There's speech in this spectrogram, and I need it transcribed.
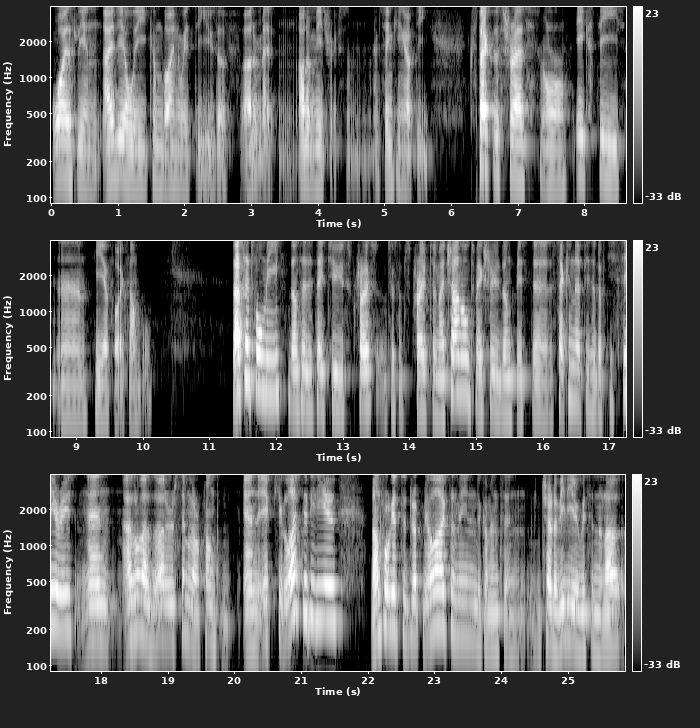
wisely and ideally combined with the use of other other metrics. And I'm thinking of the expected threat or XT um, here, for example. That's it for me. Don't hesitate to subscribe, to subscribe to my channel to make sure you don't miss the, the second episode of this series and as well as other similar content. And if you liked the video, don't forget to drop me a like to me in the comments and share the video with another,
